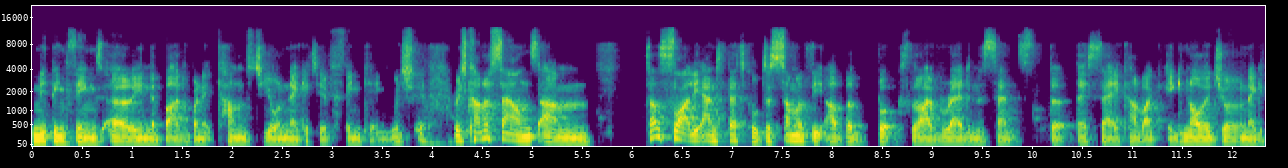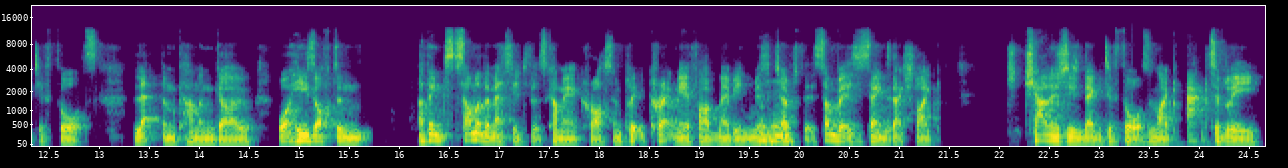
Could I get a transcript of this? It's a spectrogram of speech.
nipping things early in the bud when it comes to your negative thinking, which which kind of sounds um sounds slightly antithetical to some of the other books that I've read in the sense that they say kind of like acknowledge your negative thoughts, let them come and go. What he's often, I think some of the message that's coming across, and correct me if I've maybe misinterpreted it, some of it is saying is actually like challenge these negative thoughts and like actively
